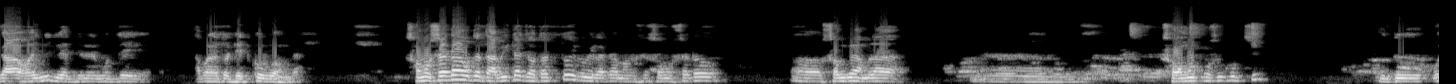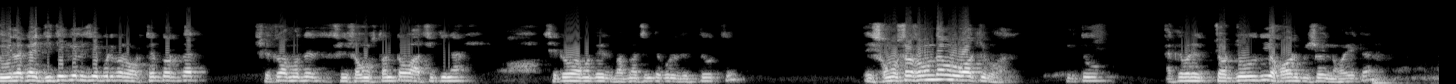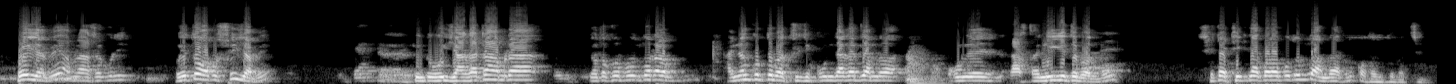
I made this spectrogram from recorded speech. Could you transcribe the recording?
যাওয়া হয়নি দু একদিনের মধ্যে আবার হয়তো ডেট করব আমরা। সমস্যাটা, ওদের দাবিটা যথার্থ এবং এলাকার মানুষের সমস্যাটাও সঙ্গে আমরা সহমত পোষণ করছি। কিন্তু ওই এলাকায় দিতে গেলে যে পরিমাণ অর্থের দরকার, সেটাও আমাদের, সেই সংস্থানটাও আছে কি না সেটাও আমাদের ভাবনা চিন্তা করে দেখতে হচ্ছে। এই সমস্যা সম্বন্ধে আমরা ওয়াকিবহাল, কিন্তু একেবারে চটজলদি হওয়ার বিষয় নয় এটা। হয়ে যাবে, আমরা আশা করি, হয়ে তো অবশ্যই যাবে। কিন্তু ওই জায়গাটা আমরা যতক্ষণ পর্যন্ত ফাইনাল করতে পারছি যে কোন জায়গা দিয়ে আমরা ওখানে রাস্তা নিয়ে যেতে পারব, সেটা ঠিক না করা পর্যন্ত আমরা এখন কথা দিতে পারছি না।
